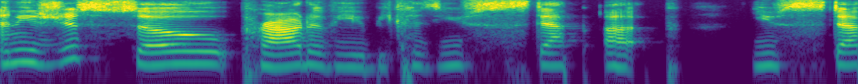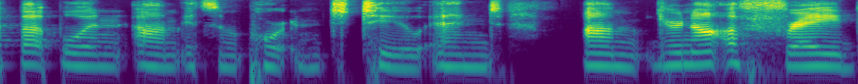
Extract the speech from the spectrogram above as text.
and he's just so proud of you because you step up. You step up when um, it's important to, and um, you're not afraid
